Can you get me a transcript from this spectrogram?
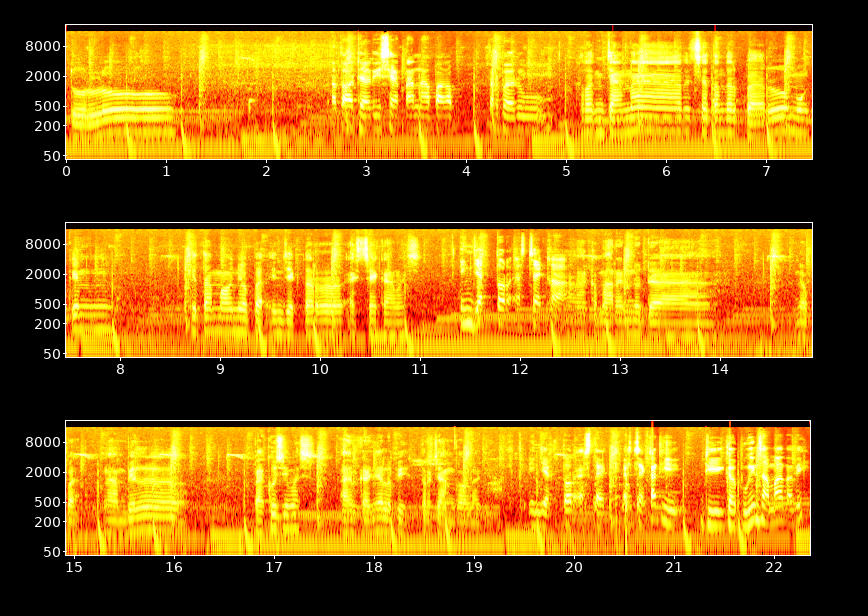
dulu Atau ada risetan apa terbaru? rencana risetan terbaru mungkin kita mau nyoba injektor SCK mas Injektor SCK. Nah, kemarin udah nyoba ngambil bagus sih mas harganya lebih terjangkau lagi Injektor SCK, SCK di, digabungin sama tadi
